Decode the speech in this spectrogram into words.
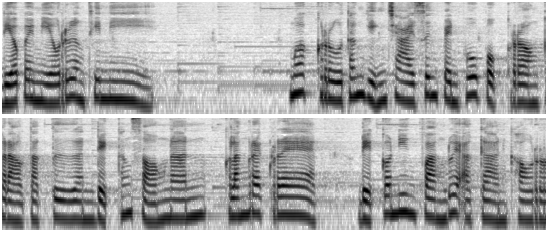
เดี๋ยวไปมีเรื่องที่นี่ เมื่อครูทั้งหญิงชายซึ่งเป็นผู้ปกครองกล่าวตักเตือนเด็กทั้งสองนั้น ครั้งแรกๆ เด็กก็นิ่งฟังด้วยอาการเคาร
